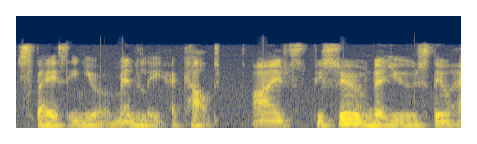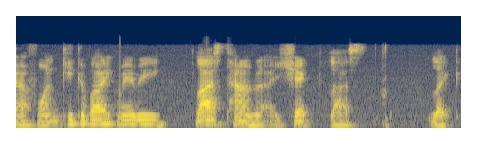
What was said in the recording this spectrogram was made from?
space in your Mendeley account I presume that you still have one gigabyte maybe? Last time I checked last like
